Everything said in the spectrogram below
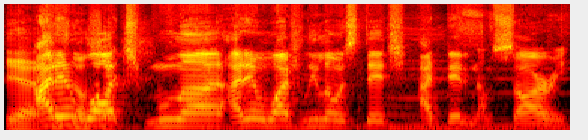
Yeah, I didn't no watch Mulan. I didn't watch Lilo and Stitch. I didn't. I'm sorry.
